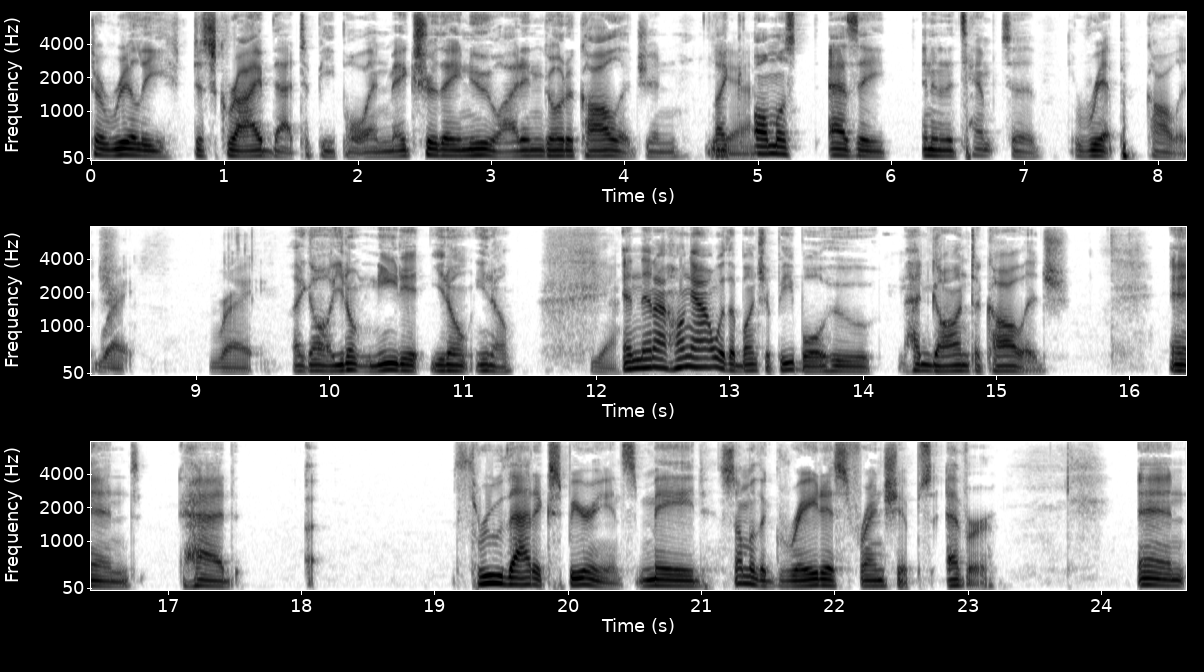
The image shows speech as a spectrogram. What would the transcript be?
to really describe that to people and make sure they knew I didn't go to college and like Yeah. almost as a in an attempt to rip college. Right. Right. Like, oh, you don't need it, you don't, you know. Yeah. And then I hung out with a bunch of people who had gone to college and had, uh, through that experience, made some of the greatest friendships ever. And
